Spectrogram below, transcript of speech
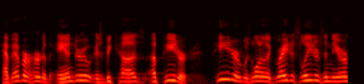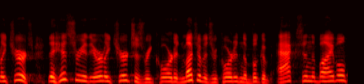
have ever heard of Andrew is because of Peter. Peter was one of the greatest leaders in the early church. The history of the early church is recorded, much of it's recorded in the book of Acts in the Bible.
